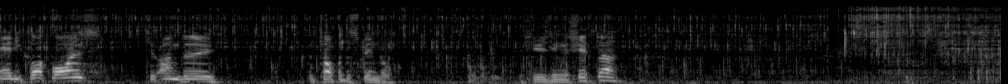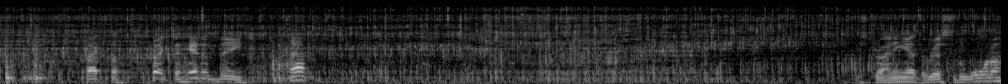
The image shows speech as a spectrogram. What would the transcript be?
anti-clockwise to undo the top of the spindle. Just using the shifter. Crack the, crack the head of the tap. Just draining out the rest of the water.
